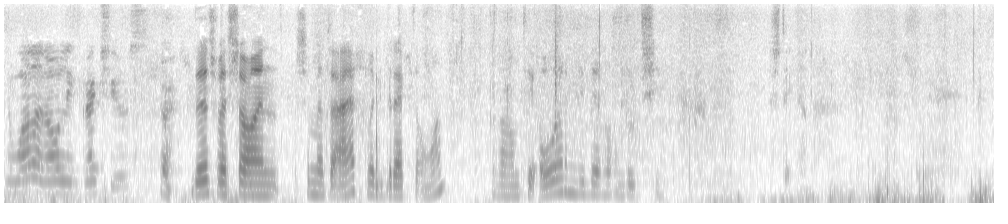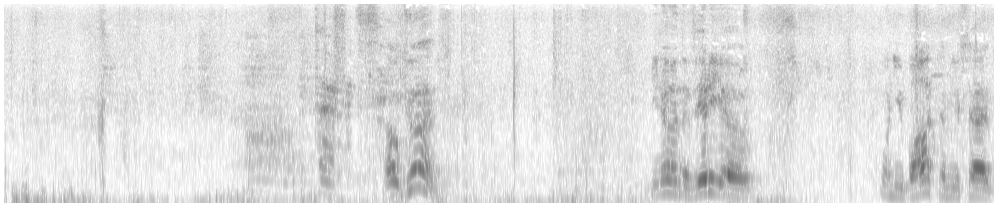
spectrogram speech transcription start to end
The one and only Greg shoes. Dus wij zijn ze met de eigenlijk direct aan. Want die oren die willen een beetje stikken. Perfect. Oh, good. You know, in the video, when you bought them, you said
